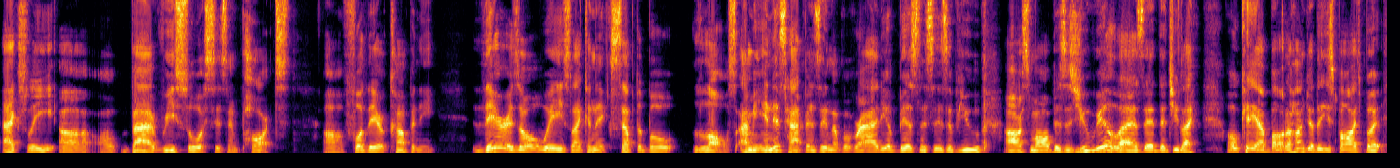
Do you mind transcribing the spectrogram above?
actually uh, uh buy resources and parts uh, for their company, there is always like an acceptable loss. I mean, and this happens in a variety of businesses. If you are a small business, you realize that, that you like, okay, I bought a hundred of these parts, but,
